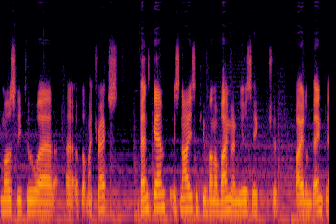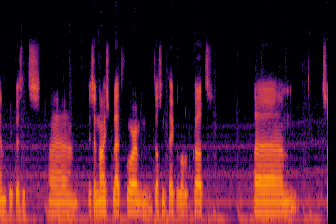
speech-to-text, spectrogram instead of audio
mostly to uh, uh, upload my tracks. Bandcamp is nice if you wanna buy my music. You should buy it on Bandcamp because it's um, it's a nice platform and it doesn't take a lot of cuts. Um, so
